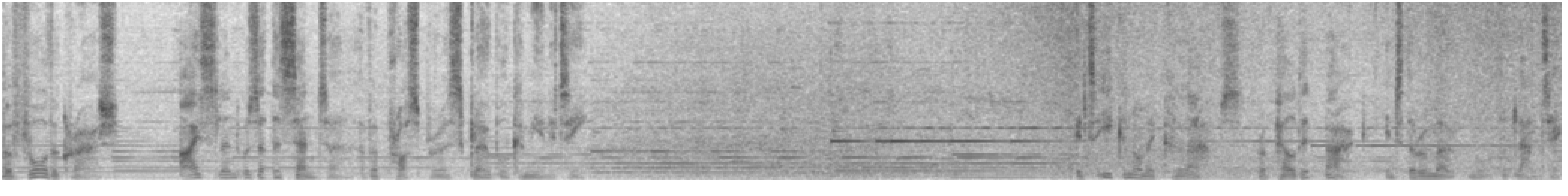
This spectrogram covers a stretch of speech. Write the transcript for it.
Before the crash, Iceland was at the center of a prosperous global community. Its economic collapse propelled it back into the remote North Atlantic.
